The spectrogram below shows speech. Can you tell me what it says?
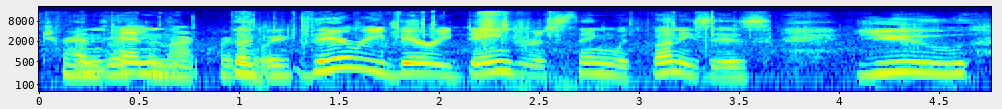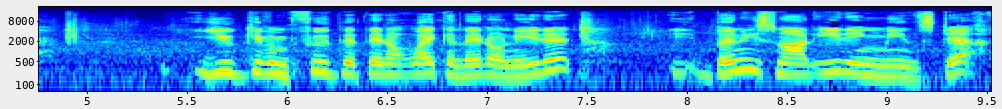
transition and that quickly. the very very dangerous thing with bunnies is you you give them food that they don't like and they don't eat it. Bunnies not eating means death.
